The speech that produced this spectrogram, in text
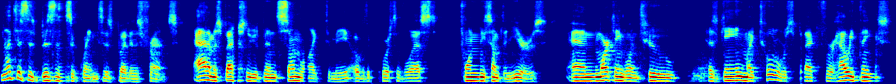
not just as business acquaintances, but as friends. Adam, especially, has been son like to me over the course of the last 20 something years. And Mark England, who has gained my total respect for how he thinks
